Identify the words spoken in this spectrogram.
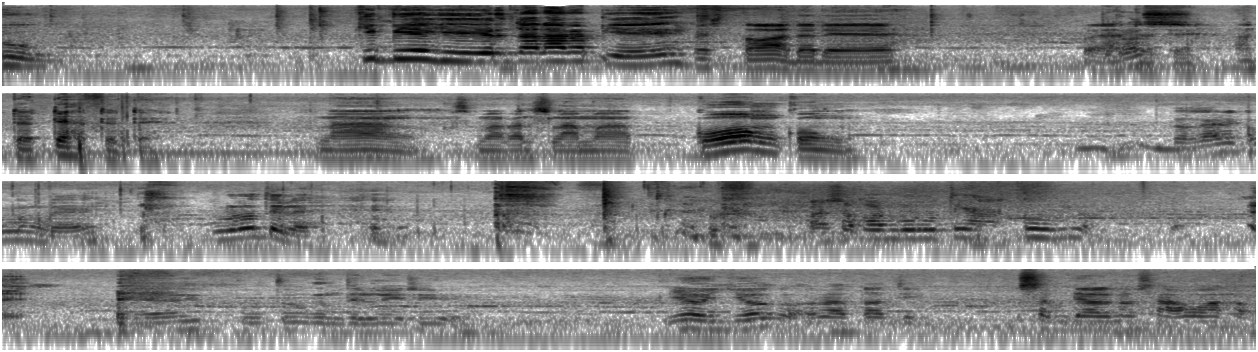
Bu. Ki piye ki rencana arep piye? Wis to ada deh. Wah, ada Terus? deh. Ada deh, ada deh. Tenang, semakan selamat. Kong, kong. Bakane kemeng deh. Nuruti le. Masa kon nuruti aku. Ya iki butuh kendel iki. Yo yo kok rata di sendal no sawah kok.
